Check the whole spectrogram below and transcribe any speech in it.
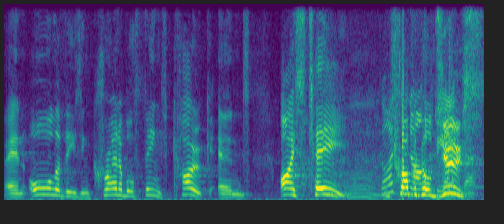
and all of these incredible things Coke and iced tea, mm. God did tropical juice.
